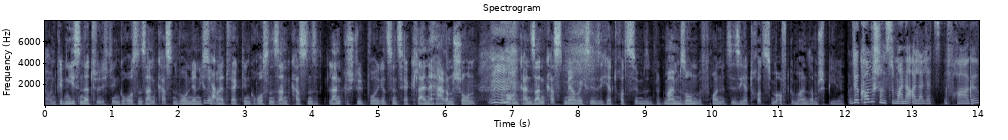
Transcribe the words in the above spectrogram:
Ja, und genießen natürlich den großen Sandkasten, wohnen ja nicht ja. so weit weg, den großen Sandkasten Landgestüt, wo jetzt sind es ja kleine Herren schon, mhm. brauchen keinen Sandkasten mehr, aber ich sehe sie ja trotzdem, sind mit meinem Sohn befreundet, sie sich ja trotzdem oft gemeinsam spielen. Wir kommen schon zu meiner allerletzten Frage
